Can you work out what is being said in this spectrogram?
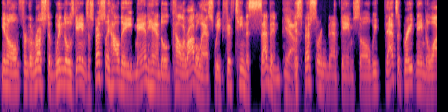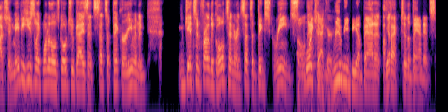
you know, for the rush to win those games, especially how they manhandled Colorado last week, 15 to seven, Yeah. especially that game. So we, that's a great name to watch. And maybe he's like one of those go-to guys that sets a pick or even a, gets in front of the goaltender and sets a big screen. So that forechecker. could really be a bad effect to the Bandits.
